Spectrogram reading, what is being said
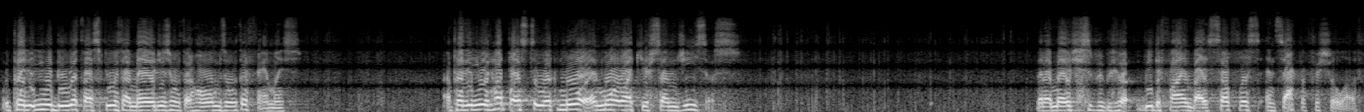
We pray that you would be with us, be with our marriages and with our homes and with our families. I pray that you would help us to look more and more like your son, Jesus. That our marriages would be defined by selfless and sacrificial love.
